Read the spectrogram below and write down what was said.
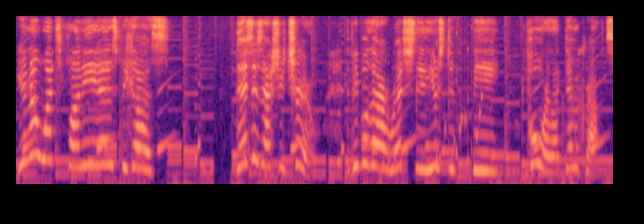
You know what's funny is because this is actually true. The people that are rich, they used to be poor like Democrats,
